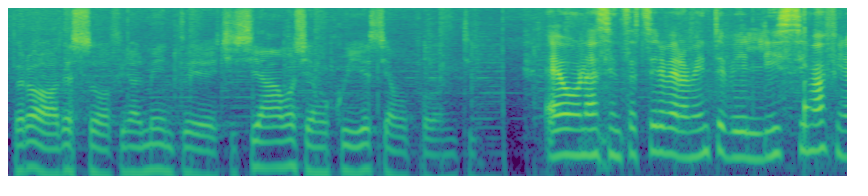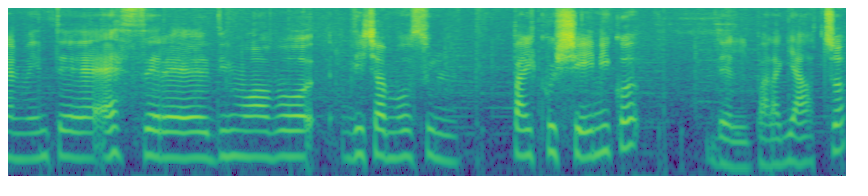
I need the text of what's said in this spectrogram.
però adesso finalmente ci siamo, siamo qui e siamo pronti. È una sensazione veramente bellissima finalmente essere di nuovo diciamo sul palcoscenico del palaghiaccio.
